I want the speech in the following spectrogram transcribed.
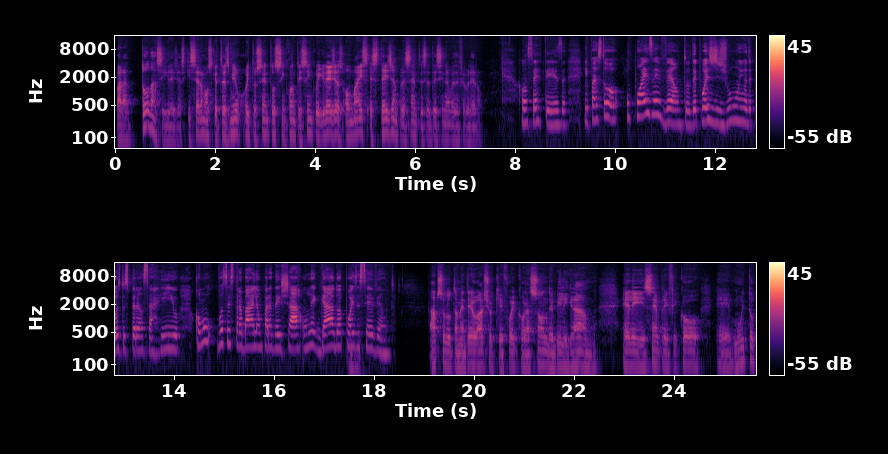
para todas as igrejas. Quisiéramos que 3.855 igrejas ou mais estejam presentes el 19 de fevereiro. Com certeza. E pastor, o pós-evento, depois de junho, depois do Esperança Rio, como vocês trabalham para deixar um legado após esse evento? Absolutamente. Eu acho que foi coração de Billy Graham. Ele sempre ficou eh, muito,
